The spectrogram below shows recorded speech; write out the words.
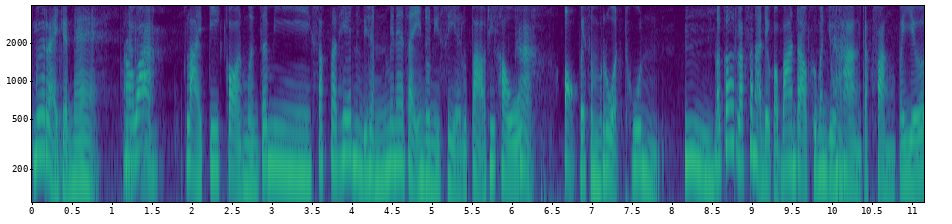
เมื่อไหร่กันแน่ เพราะว่านะคะหลายปีก่อนเหมือนจะมีสักประเทศหนึ่งดิฉันไม่แน่ใจอินโดนีเซียหรือเปล่าที่เขาค่ะออกไปสำรวจทุ่นอืมแล้วก็ลักษณะเดียวกับบ้านเราคือมันอยู่ค่ะห่างจากฝั่งไปเยอะ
